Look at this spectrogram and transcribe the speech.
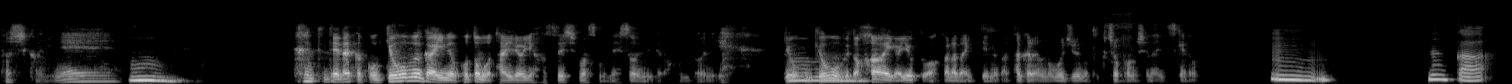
確かにね。うん、で、なんかこう、業務外のことも大量に発生しますもんね、そういう意味では、本当に。業うん業務の範囲がよくわからないっていうのが、タクラのモジュールの特徴かもしれないですけど。うん。なんか、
